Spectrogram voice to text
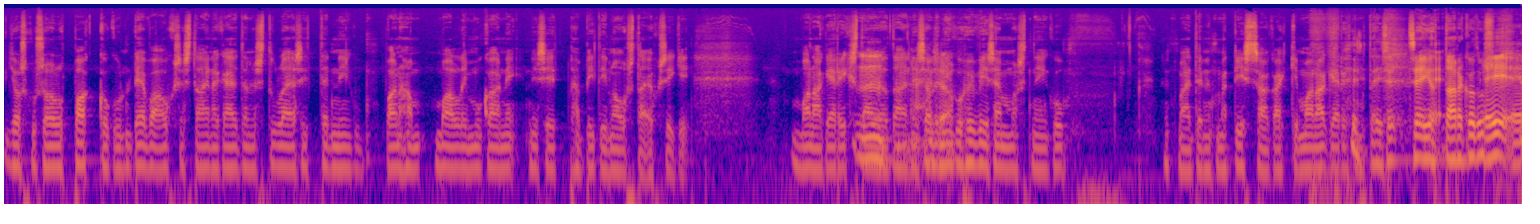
joskus on ollut pakko, kun devauksesta aina käytännössä tulee sitten niin kuin vanhan mallin mukaan, niin, niin siitähän piti nousta joksikin manageriksi tai mm, jotain, niin se oli se niin kuin hyvin semmoista niin kuin, nyt mä en tiedä, että mä dissaan kaikki managerit, mutta ei se, se ei ole tarkoitus. Ei, ei,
